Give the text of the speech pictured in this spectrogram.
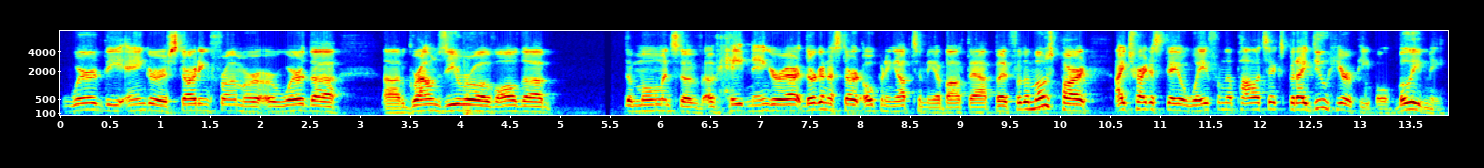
where the anger is starting from, or, or where the uh, ground zero of all the the moments of, of hate and anger they're going to start opening up to me about that. But for the most part i try to stay away from the politics but i do hear people believe me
